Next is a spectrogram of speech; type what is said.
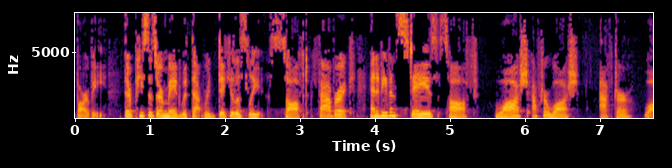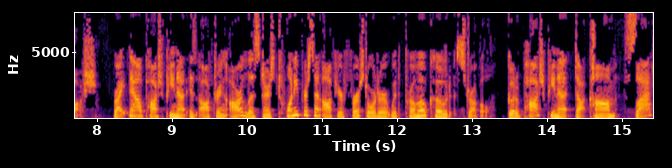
Barbie. Their pieces are made with that ridiculously soft fabric and it even stays soft wash after wash after wash. Right now, Posh Peanut is offering our listeners 20% off your first order with promo code STRUGGLE. Go to poshpeanut.com slash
